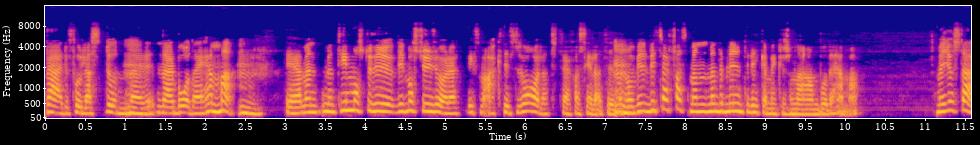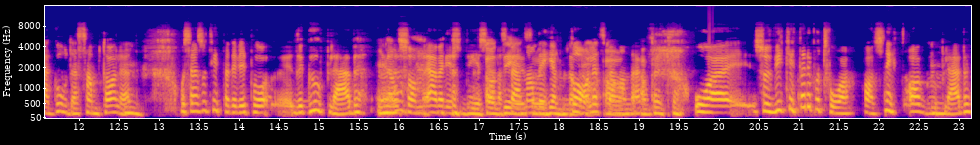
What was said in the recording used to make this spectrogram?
värdefulla stunder Mm. när båda är hemma. Mm. Eh, Men, men Tim måste vi, vi måste ju göra ett liksom, aktivt val att träffas hela tiden. Mm. Och vi, vi träffas men, men det blir inte lika mycket som när han bodde hemma. Men just det här goda samtalet. Mm. Och sen så tittade vi på eh, The Goop Lab. Ja. Som, ja, men det, är, så- det är så Ja, det är spännande. så Det är helt himla bra. galet spännande. Ja. Och, eh, så vi tittade på två avsnitt av Goop Mm. Lab.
